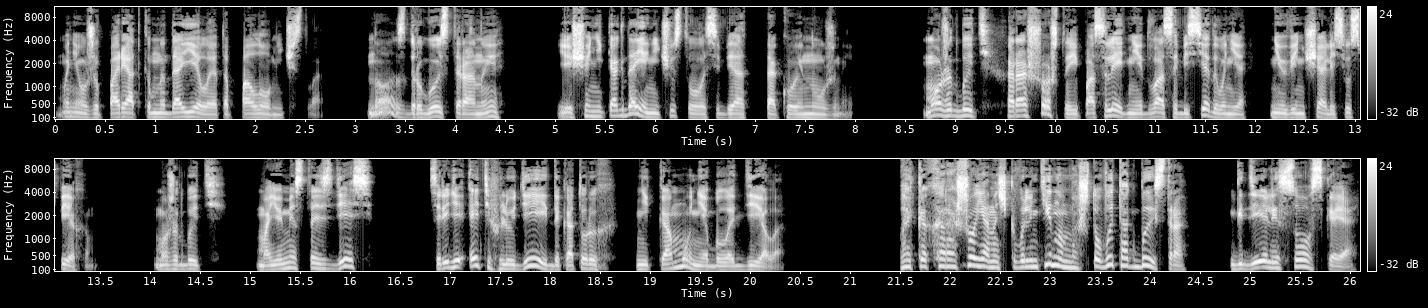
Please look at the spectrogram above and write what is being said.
мне уже порядком надоело это паломничество. Но с другой стороны, еще никогда я не чувствовала себя такой нужной. Может быть, хорошо, что и последние два собеседования не увенчались успехом. Может быть, мое место здесь, среди этих людей, до которых никому не было дела. Ой, как хорошо, Яночка Валентиновна, что вы так быстро. Где Лисовская?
